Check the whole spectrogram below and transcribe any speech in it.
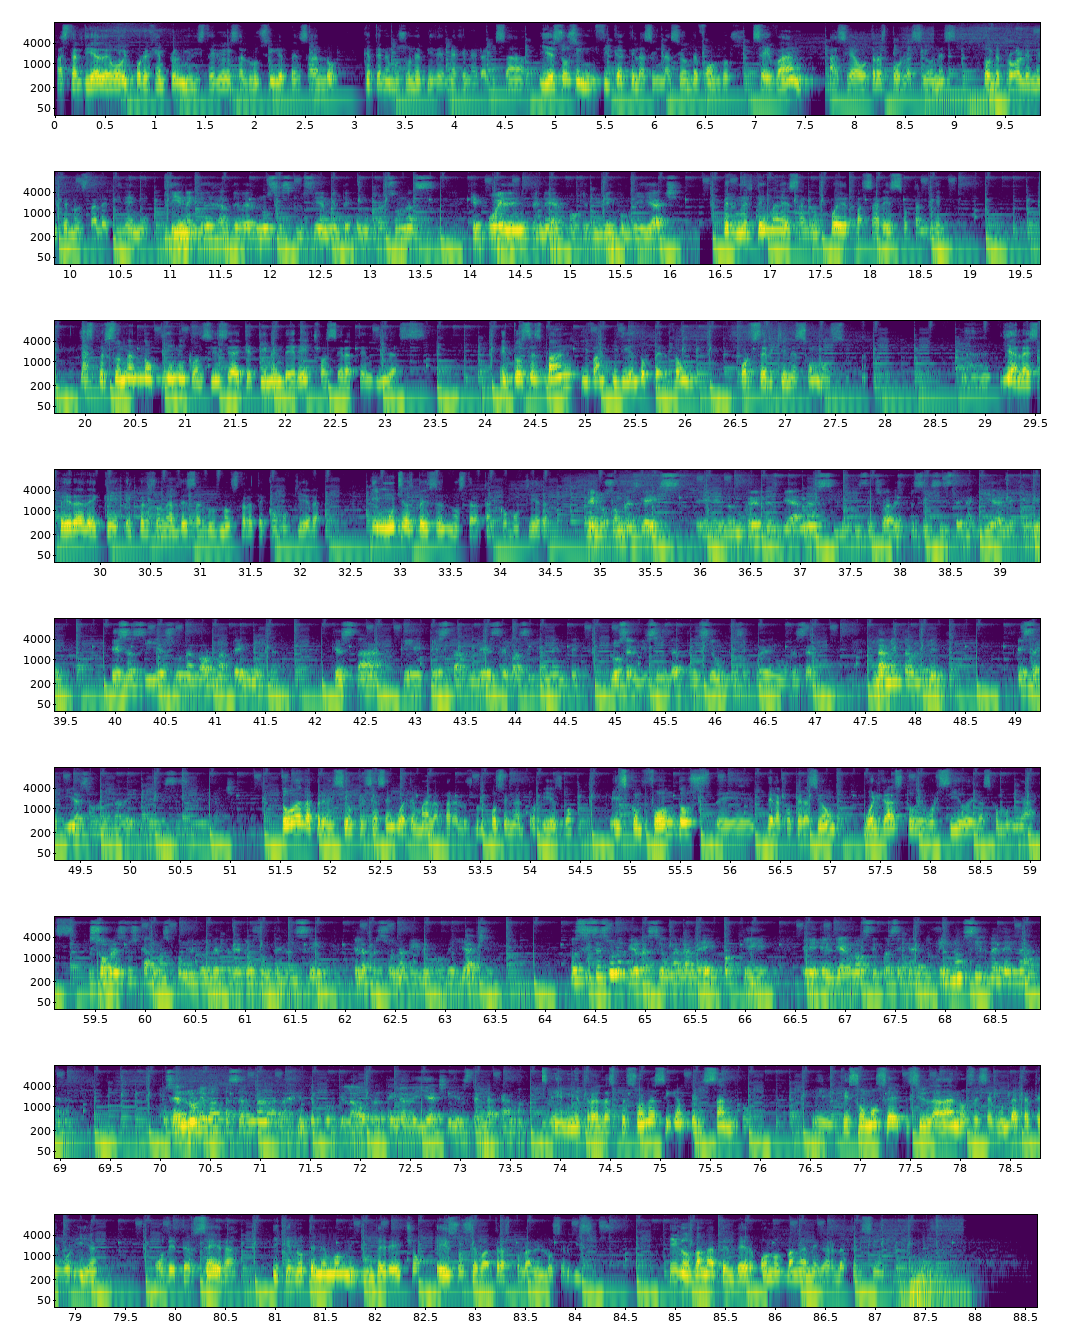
Hasta el día de hoy, por ejemplo, el Ministerio de Salud sigue pensando que tenemos una epidemia generalizada y eso significa que la asignación de fondos se van hacia otras poblaciones donde probablemente no está la epidemia. Tiene que dejar de vernos exclusivamente como personas que pueden tener o que viven con VIH. Pero en el tema de salud puede pasar eso también. Las personas no tienen conciencia de que tienen derecho a ser atendidas. Entonces van y van pidiendo perdón por ser quienes somos y a la espera de que el personal de salud nos trate como quiera. Y muchas veces nos tratan como quieran. En los hombres gays, eh, las mujeres lesbianas y los bisexuales, pues existe la guía LGB. Esa sí es una norma técnica que está, que establece básicamente los servicios de atención que se pueden ofrecer. Lamentablemente, esa guía solo es la de IPS y. Toda la prevención que se hace en Guatemala para los grupos en alto riesgo es con fondos de, de, la cooperación o el gasto de bolsillo de las comunidades. Sobre sus camas ponen los letreros donde dice que la persona vive con VIH. Entonces es una violación a la ley porque eh, el diagnóstico es secreto y no sirve de nada. O sea, no le va a pasar nada a la gente porque la otra tenga VIH y esté en la cama. Eh, mientras las personas sigan pensando eh, que somos ciudadanos de segunda categoría, o de tercera y que no tenemos ningún derecho, eso se va a traspolar en los servicios y nos van a atender o nos van a negar la atención.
